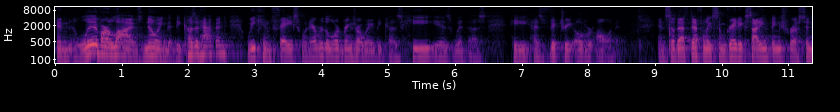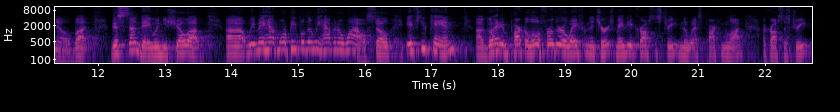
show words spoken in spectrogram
can live our lives knowing that because it happened, we can face whatever the Lord brings our way because He is with us. He has victory over all of it. And so that's definitely some great, exciting things for us to know. But this Sunday, when you show up, uh, we may have more people than we have in a while. So if you can, uh, go ahead and park a little further away from the church, maybe across the street in the west parking lot across the street,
